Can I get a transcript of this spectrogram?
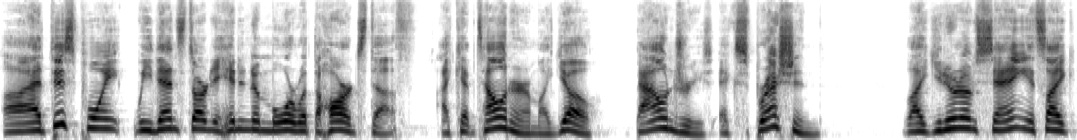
Uh, at this point, we then started hitting him more with the hard stuff. I kept telling her, I'm like, yo, boundaries, expression. Like, you know what I'm saying? It's like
